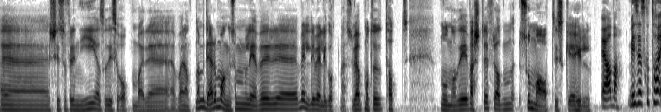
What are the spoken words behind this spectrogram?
Eh, Schizofreni, altså disse åpenbare variantene. Men det er det mange som lever eh, veldig veldig godt med. Så vi har på en måte tatt noen av de verste fra den somatiske hyllen. Ja da. Hvis jeg skal ta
